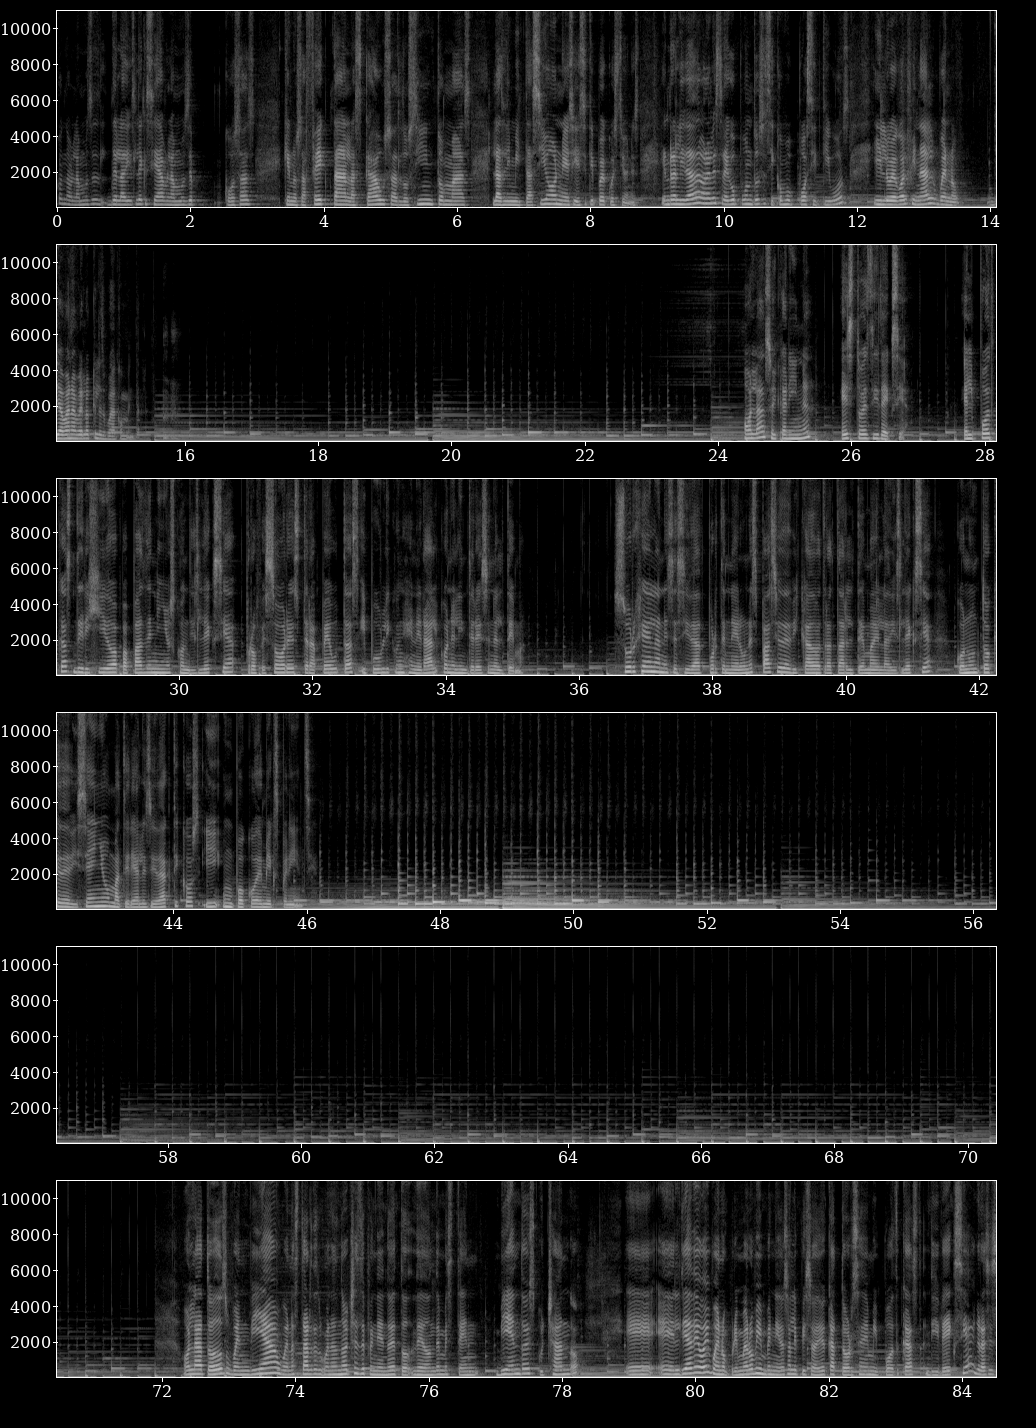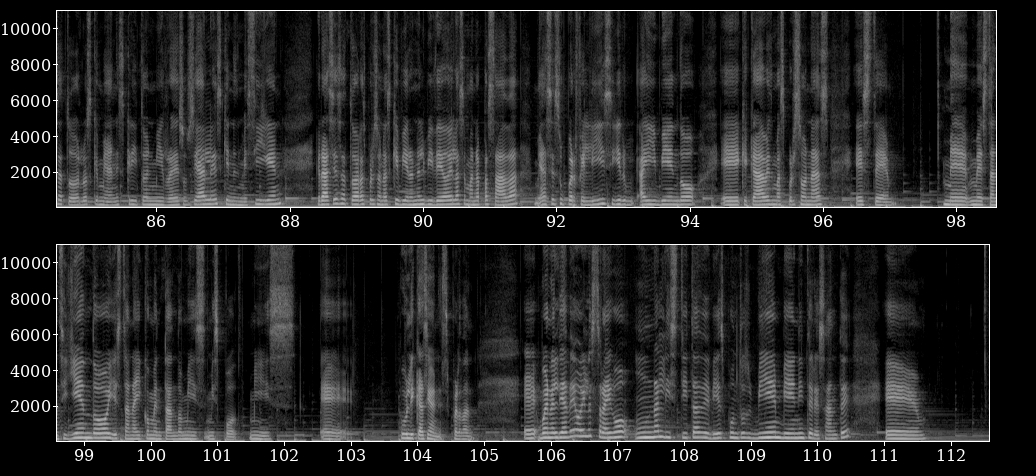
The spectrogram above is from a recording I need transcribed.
cuando hablamos de, la dislexia hablamos de cosas que nos afectan, las causas, los síntomas, las limitaciones y ese tipo de cuestiones. En realidad ahora les traigo puntos así como positivos y luego al final, bueno, ya van a ver lo que les voy a comentar. Hola, soy Karina. Esto es Didexia el podcast dirigido a papás de niños con dislexia, profesores, terapeutas y público en general con el interés en el tema. Surge en la necesidad por tener un espacio dedicado a tratar el tema de la dislexia con un toque de diseño, materiales didácticos y un poco de mi experiencia. Hola a todos, buen día, buenas tardes, buenas noches, dependiendo de, de dónde me estén viendo, escuchando. Eh, el día de hoy, bueno, primero bienvenidos al episodio 14 de mi podcast Didexia. Gracias a todos los que me han escrito en mis redes sociales, quienes me siguen. Gracias a todas las personas que vieron el video de la semana pasada. Me hace súper feliz ir ahí viendo eh, que cada vez más personas este, me, están siguiendo y están ahí comentando mis, mis, mis eh, publicaciones, perdón. Eh, bueno, el día de hoy les traigo una listita de 10 puntos bien, bien interesante. Eh,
